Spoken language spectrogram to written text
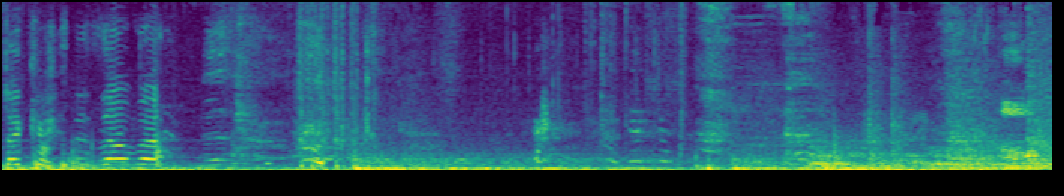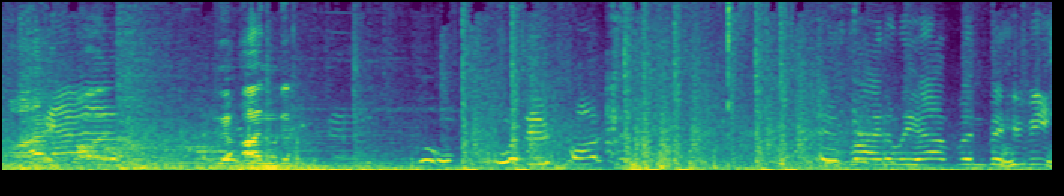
The curse is over! Oh my god. The under. What is fuck? It finally happened, baby!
